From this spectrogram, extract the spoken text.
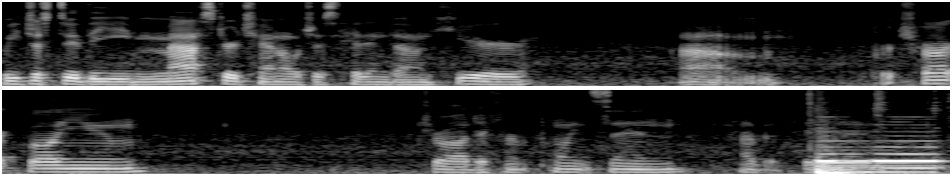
we just do the master channel, which is hidden down here um, for track volume. Draw different points in, have it fade in.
